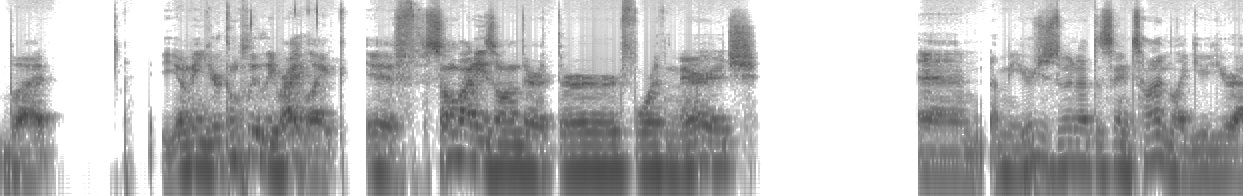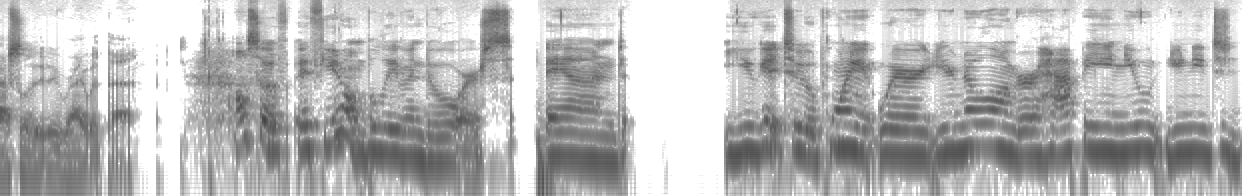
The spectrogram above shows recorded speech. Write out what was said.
But I mean, you're completely right. Like, if somebody's on their third, fourth marriage, and I mean, you're just doing it at the same time, like you, you're absolutely right with that. Also, if, if you don't believe in divorce and you get to a point where you're no longer happy and you you need to,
